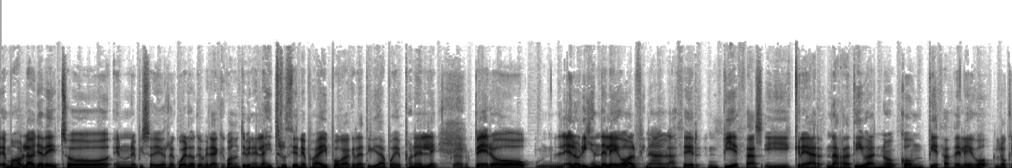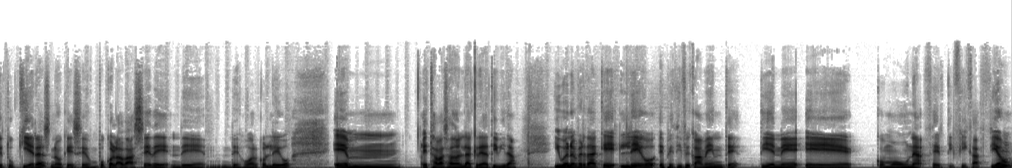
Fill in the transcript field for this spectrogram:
hemos hablado ya de esto en un episodio, recuerdo, que es verdad que cuando te vienen las instrucciones, pues hay poca creatividad puedes ponerle, Claro. pero el origen del Lego, al final, hacer piezas y crear narrativas, ¿no? Con piezas de Lego, lo que tú quieras, ¿no? Que esa es un poco la base de, de- de jugar con Lego. em, está basado en la creatividad. Y bueno, es verdad que Lego específicamente tiene eh, como una certificación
